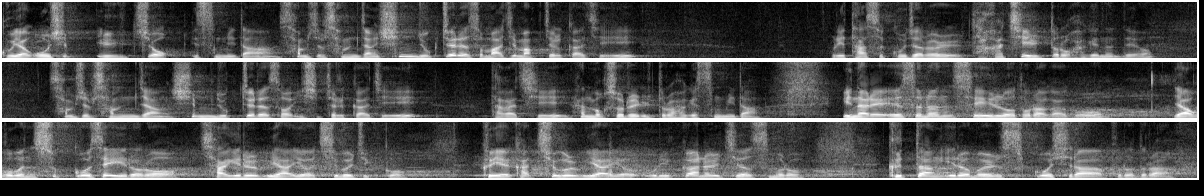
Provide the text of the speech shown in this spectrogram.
구약 51쪽 있습니다. 33장 16절에서 마지막 절까지 우리 다섯 구절을 다 같이 읽도록 하겠는데요. 33장 16절에서 20절까지 다 같이 한 목소리를 읽도록 하겠습니다. 이날에 에서는 세일로 돌아가고 야곱은 숫곳에 이르러 자기를 위하여 집을 짓고 그의 가축을 위하여 우리간을 지었으므로 그 땅 이름을 숫곳이라 부르더라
